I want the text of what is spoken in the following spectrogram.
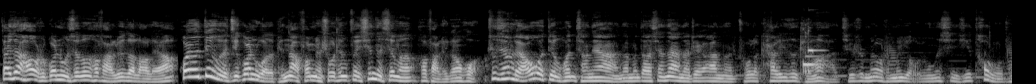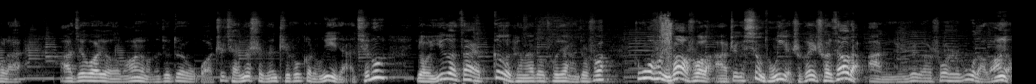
大家好，我是关注新闻和法律的老梁，欢迎订阅及关注我的频道，方便收听最新的新闻和法律干货。之前聊过订婚强奸案，那么到现在呢，这个案子除了开了一次庭啊，其实没有什么有用的信息透露出来。啊，结果有的网友呢就对我之前的视频提出各种意见，其中有一个在各个平台都出现了，就是说中国妇女报说了啊，这个性同意是可以撤销的啊，你这个说是误导网友。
